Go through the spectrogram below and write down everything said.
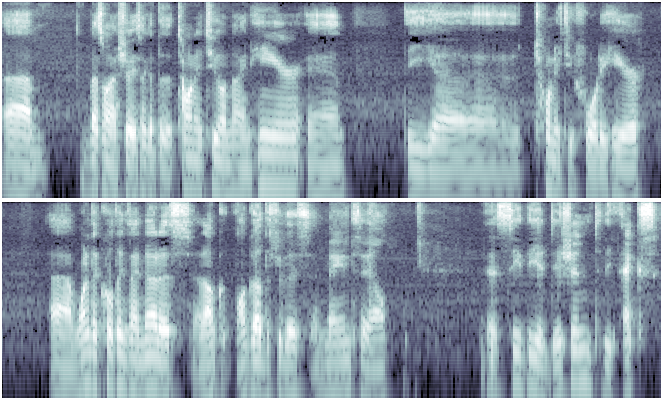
Um, best one I show you is I got the 2209 here and the uh, 2240 here. Uh, one of the cool things I noticed, and I'll, I'll go through this in Mainsail, see the addition to the X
